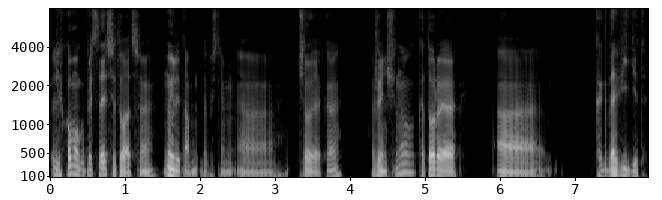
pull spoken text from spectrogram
легко могу представить ситуацию, ну или там, допустим, э, человека, женщину, которая, когда видит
